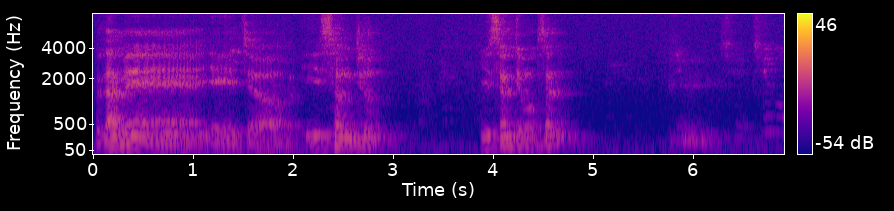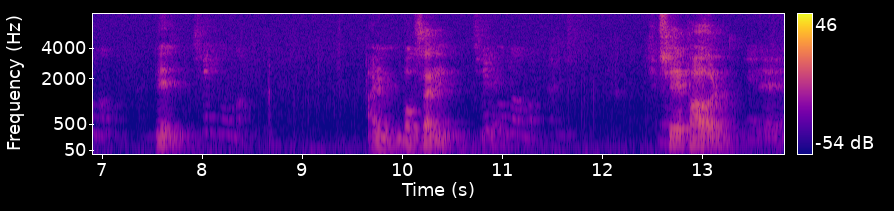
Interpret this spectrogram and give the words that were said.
그 다음에 여기 저 이성주, 이성주 목사님, 예? 최고모 아니 목사님, 최고모 목사님. 최바울, 네.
